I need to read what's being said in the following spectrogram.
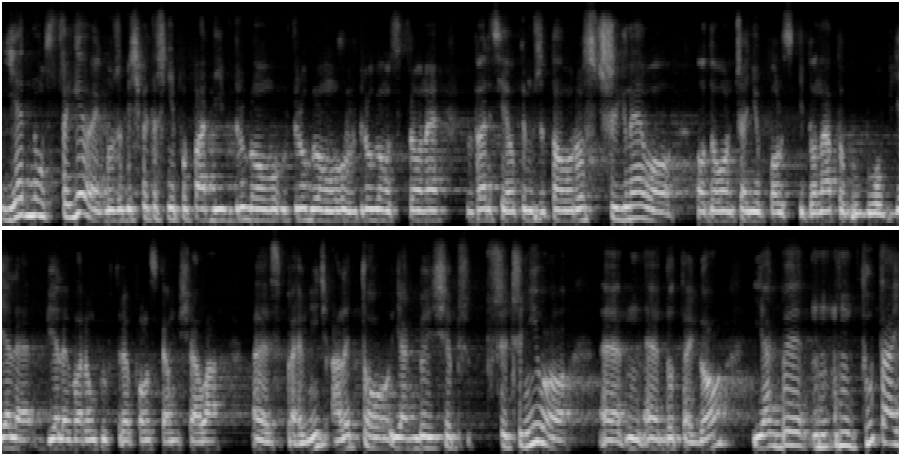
jedną z cegiełek, bo żebyśmy też nie popadli w drugą, w drugą, w drugą stronę wersję o tym, że to rozstrzygnęło o dołączeniu Polski do NATO, bo było wiele, wiele warunków, które Polska musiała spełnić, ale to jakby się przyczyniło e, e, do tego. Jakby tutaj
